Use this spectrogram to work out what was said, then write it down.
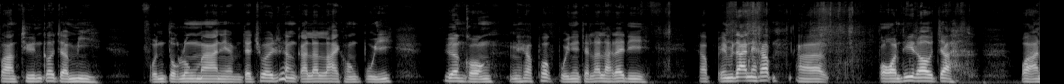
ความชื้นก็จะมีฝนตกลงมาเนี่ยมันจะช่วยเรื่องการละลายของปุ๋ยเรื่องของนะครับพวกปุ๋ยเนี่ยจะละลายได้ดีครับเป็นไปได้นะครับอ่าก่อนที่เราจะหว่าน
